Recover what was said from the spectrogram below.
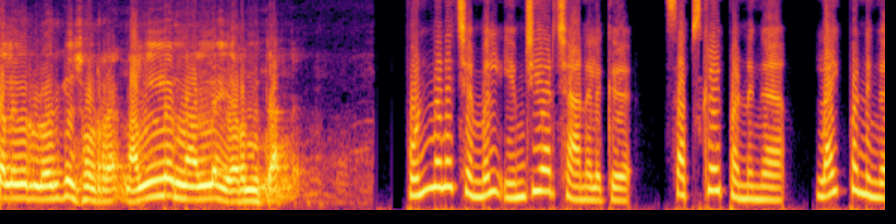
தலைவர்கள் வரைக்கும் சொல்கிறேன் நல்ல நாளில் இறந்துட்டாங்க. பொன்மனச்செம்மல் எம்ஜிஆர் சேனலுக்கு சப்ஸ்கிரைப் பண்ணுங்க லைக் பண்ணுங்க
